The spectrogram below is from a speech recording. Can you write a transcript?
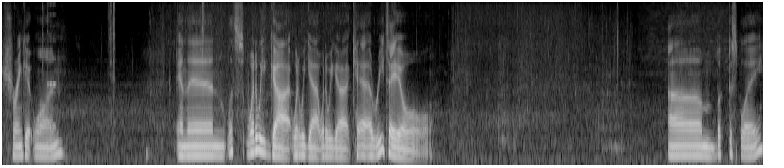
Shrink it one. And then let's, what do we got? What do we got? What do we got? Ca retail. Um, book display.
